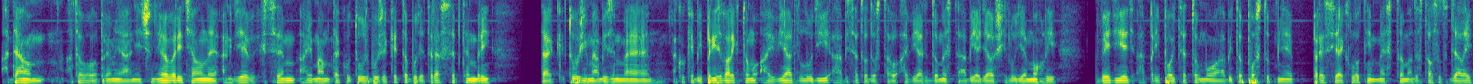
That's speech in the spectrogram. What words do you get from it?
A, tam, a to bolo pre mňa niečo neuveriteľné a kde chcem, aj mám takú túžbu, že keď to bude teraz v septembri, tak túžim, aby sme ako keby prizvali k tomu aj viac ľudí aby sa to dostalo aj viac do mesta, aby aj ďalší ľudia mohli vedieť a pripojiť sa tomu, aby to postupne presiaklo tým mestom a dostalo sa to ďalej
